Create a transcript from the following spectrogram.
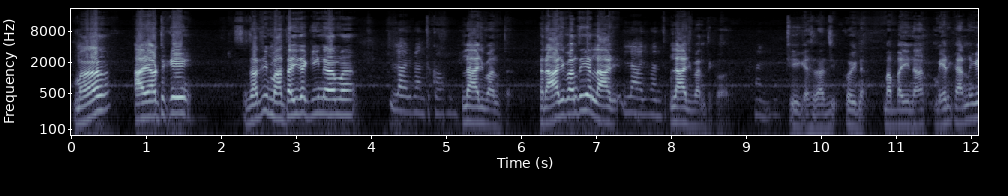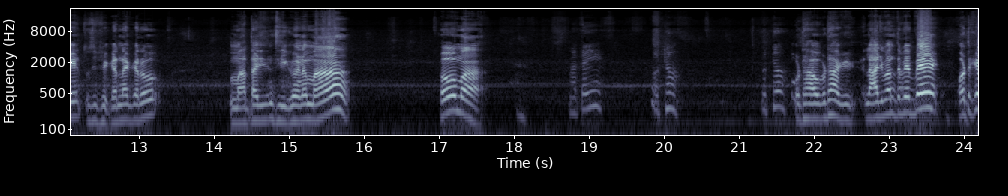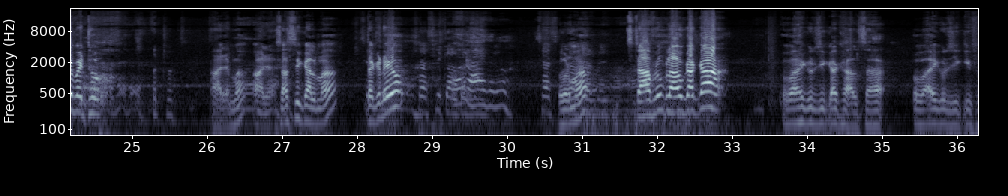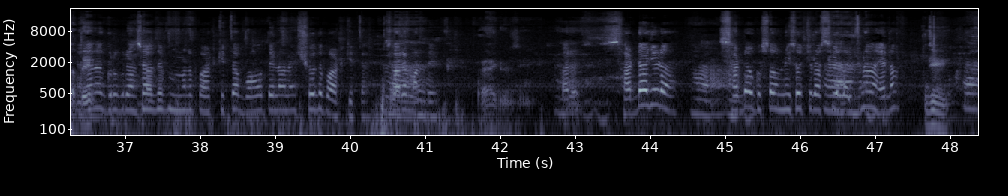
ਮਾਂ ਆ ਜਾ ਉੱਠ ਕੇ। ਸਰਦਾਰ ਜੀ ਮਾਤਾ ਜੀ ਦਾ ਕੀ ਨਾਮ ਆ? ਲਾਜਵੰਤ ਕੌਰ ਲਾਜਵੰਤ। ਰਾਜਵੰਤ ਜਾਂ ਲਾਜ? ਲਾਜਵੰਤ। ਲਾਜਵੰਤ ਕੌਰ। ਠੀਕ ਹੈ ਸਰਦਾਰ ਜੀ ਕੋਈ ਨਾ। ਬਾਬਾ ਜੀ ਨਾਲ ਮਿਹਰ ਕਰਨਗੇ ਤੁਸੀਂ ਫਿਕਰ ਨਾ ਕਰੋ। ਮਾਤਾ ਜੀ ਨੂੰ ਠੀਕ ਹੋਣਾ ਮਾਂ ਓ ਮਾਂ। ਮਾਤਾ ਜੀ ਉਠੋ। ਉਠੋ। ਉਠਾਓ ਬਿਠਾ ਕੇ। ਲਾਜਵੰਤ ਬੇਬੇ ਉੱਠ ਕੇ ਬੈਠੋ। ਉਠੋ। ਆ ਜਾ ਮਾਂ ਆ ਜਾ। ਸਤਿ ਸ੍ਰੀ ਅਕਾਲ ਮਾਂ। ਤਕੜੇ ਹੋ? ਸਤਿ ਸ੍ਰੀ ਅਕਾਲ ਕਰਦੇ ਸਤਿ ਸ੍ਰੀ ਹੋਰ ਅਕਾਲ ਮਾਂ? ਸਟਾਫ ਨੂੰ ਬੁਲਾਓ ਕਾਕਾ। ਵਾਹਿਗੁਰੂ ਜੀ ਕਾ ਖਾਲਸਾ। ਵਾਹਿਗੁਰੂ ਜੀ ਕੀ ਫਤਿਹ। ਇਹਨਾਂ ਨੇ ਗੁਰੂ ਗ੍ਰੰਥ ਸਾਹਿਬ ਦੇ ਮਤਲਬ ਪਾਠ ਕੀਤਾ ਬਹੁਤ ਇਹਨਾਂ ਨੇ ਸ਼ੁੱਧ ਪਾਠ ਕੀਤਾ ਸਾਰੇ ਮੰਨਦੇ। ਵਾਹਿਗੁਰੂ ਜੀ। ਪਰ ਸਾਡਾ ਜਿਹੜਾ ਸਾਡਾ ਗੁੱਸਾ 1984 ਵਾਲਾ ਇਤਨਾ ਹੈ ਨਾ ਜੀ।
